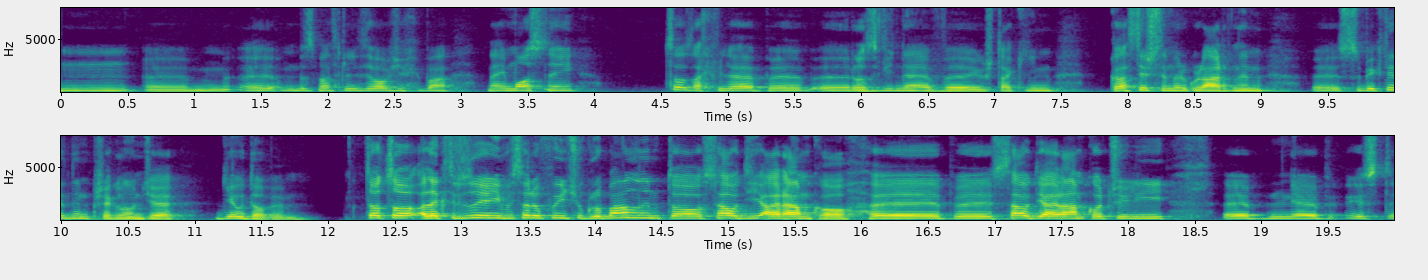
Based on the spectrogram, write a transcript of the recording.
mm, zmaterializował się chyba najmocniej, co za chwilę rozwinę w już takim klasycznym, regularnym, subiektywnym przeglądzie giełdowym. To, co elektryzuje inwestorów w ujęciu globalnym, to Saudi Aramco. Saudi Aramco, czyli E, e, jest e,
